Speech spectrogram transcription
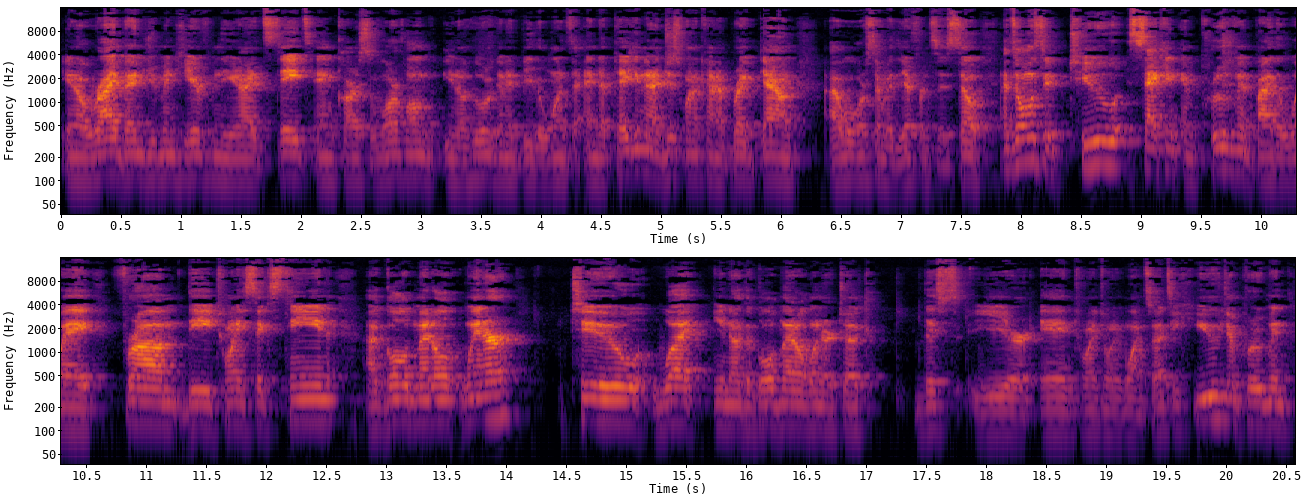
you know, Rai Benjamin here from the United States and Karsten Warholm, you know, who are going to be the ones that end up taking it. I just want to kind of break down uh, what were some of the differences. So it's almost a two second improvement, by the way, from the 2016 uh, gold medal winner to what, you know, the gold medal winner took this year in 2021. So that's a huge improvement.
